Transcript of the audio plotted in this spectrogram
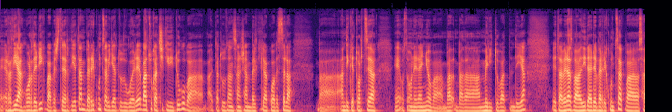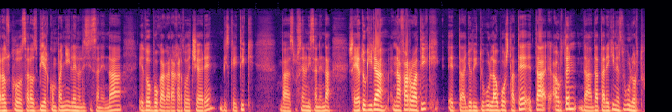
erdia gorderik, ba, beste erdietan berrikuntza bilatu dugu ere, batzuk atxiki ditugu, ba, alpatu dudan zanxan belkikakoa bezala, ba, handik etortzea, eh, onera ino, ba, ba, bada meritu bat deia. Eta beraz, ba, dira ere berrikuntzak, ba, zarauzko, zarauz bier konpaini lehen alizizanen da, edo boga garagardo etxea ere, bizkaitik, ba, zuzenen izanen da. Saiatu gira Nafarroatik eta jo ditugu lau bostate eta aurten da datarekin ez dugu lortu.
